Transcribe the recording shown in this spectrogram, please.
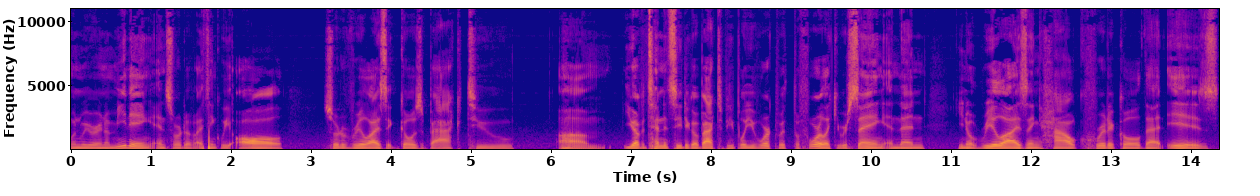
when we were in a meeting, and sort of I think we all sort of realized it goes back to um, you have a tendency to go back to people you've worked with before, like you were saying, and then you know realizing how critical that is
